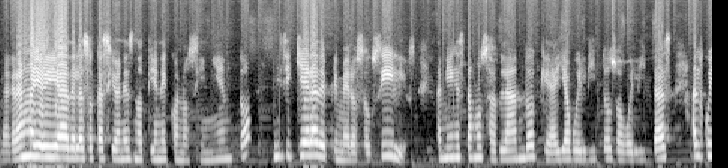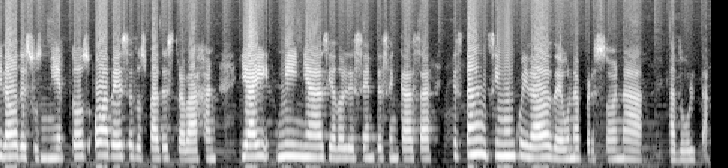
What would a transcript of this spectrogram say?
la gran mayoría de las ocasiones no tiene conocimiento ni siquiera de primeros auxilios. También estamos hablando que hay abuelitos o abuelitas al cuidado de sus nietos o a veces los padres trabajan y hay niñas y adolescentes en casa que están sin un cuidado de una persona adulta.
